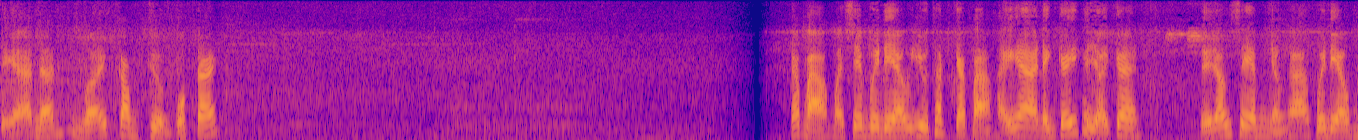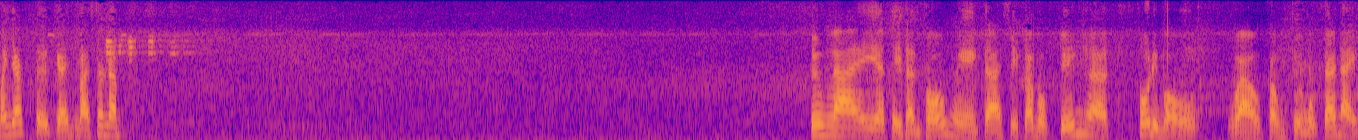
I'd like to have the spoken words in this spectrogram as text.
sẽ đến với công trường quốc tế. Các bạn mà xem video yêu thích các bạn hãy à, đăng ký theo dõi kênh để đón xem những à, video mới nhất từ kênh 365 tương lai à, thì thành phố người ta sẽ có một tuyến phố đi bộ vào công trường quốc tế này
